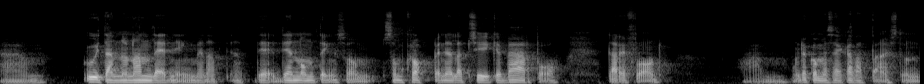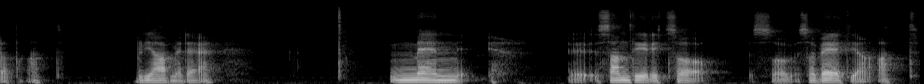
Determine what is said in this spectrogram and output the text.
um, utan någon anledning, men att, att det, det, är någonting som, som kroppen eller psyket bär på därifrån. Um, och det kommer säkert att ta en stund att, att bli av med det. Men eh, samtidigt så, så, så vet jag att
